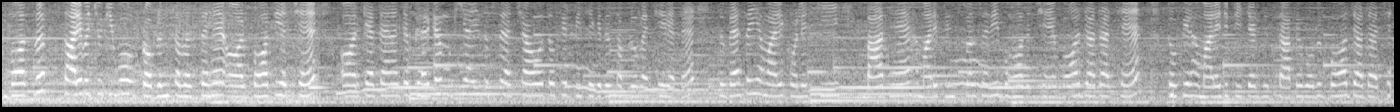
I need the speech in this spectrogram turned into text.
बहुत मतलब सारे बच्चों की वो प्रॉब्लम समझते हैं और बहुत ही अच्छे हैं। और कहते हैं ना, जब घर का मुखिया ही सबसे अच्छा हो तो फिर पीछे के तो सब लोग अच्छे ही रहते हैं। तो वैसे ही हमारे कॉलेज की बात है, हमारे प्रिंसिपल सर ही बहुत अच्छे हैं, बहुत ज़्यादा अच्छे हैं। तो फिर हमारे जो टीचर्स स्टाफ है, वो भी बहुत ज़्यादा अच्छे हैं।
